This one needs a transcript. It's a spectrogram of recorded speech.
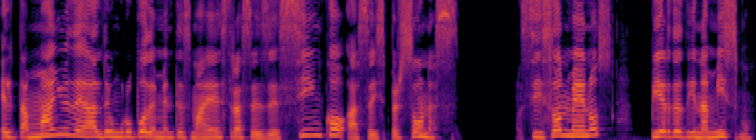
El tamaño ideal de un grupo de mentes maestras es de 5 a 6 personas. Si son menos, pierde dinamismo.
